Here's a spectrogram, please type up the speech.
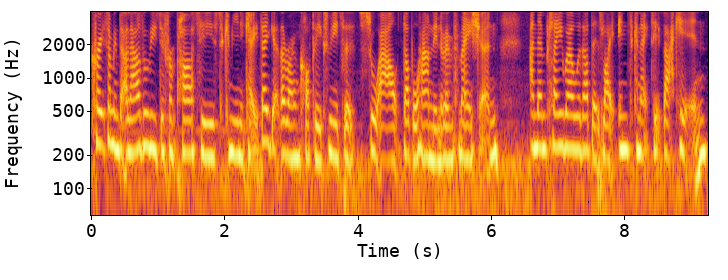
Create something that allows all these different parties to communicate. They get their own copy because we need to sort out double handling of information and then play well with others, like interconnect it back in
